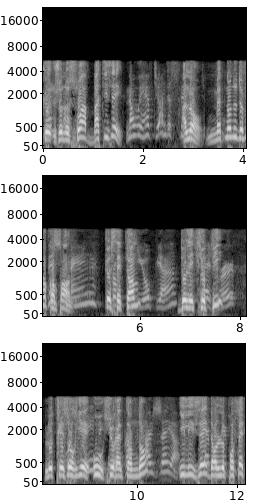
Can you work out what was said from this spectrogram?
que je ne sois baptisé? Alors, maintenant nous devons comprendre que cet homme de l'Éthiopie, le trésorier ou surintendant, il lisait dans le prophète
